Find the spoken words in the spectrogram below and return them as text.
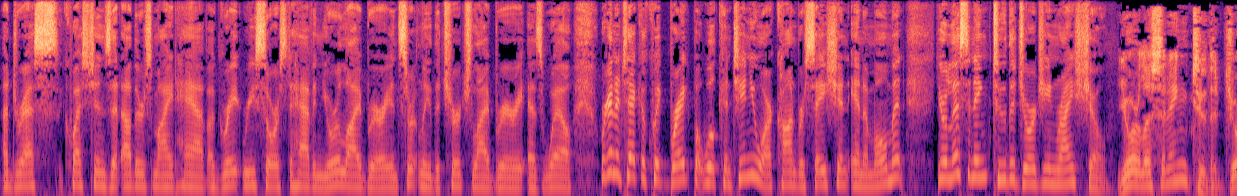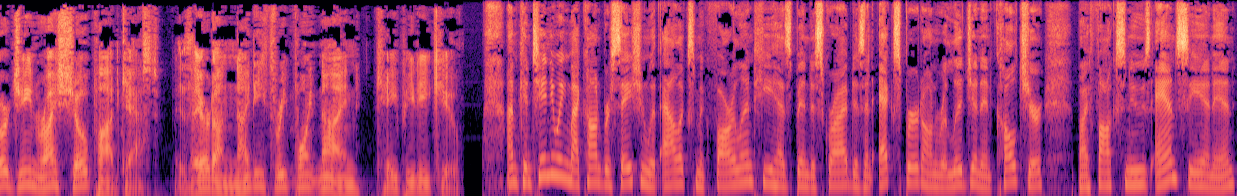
address questions that others might have. A great resource to have in your library and certainly the church library as well. We're going to take a quick break, but we'll continue our conversation in a moment. You're listening to The Georgene Rice Show. You're listening to The Georgene Rice Show podcast. It's aired on 93.9 KPDQ. I'm continuing my conversation with Alex McFarland. He has been described as an expert on religion and culture by Fox News and CNN,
